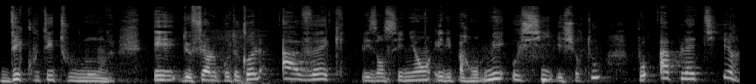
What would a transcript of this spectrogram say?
d'écouter tout le monde et de faire le protocole avec les enseignants et les parents, mais aussi et surtout pour aplatir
